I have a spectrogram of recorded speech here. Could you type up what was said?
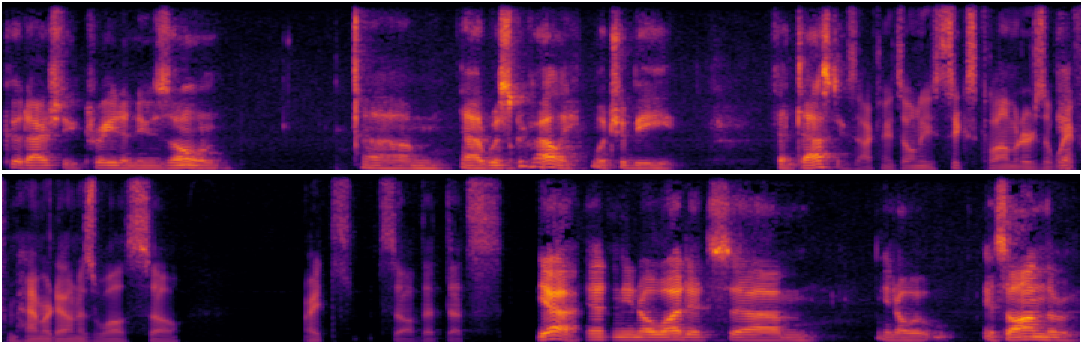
could actually create a new zone um, at Whisker Valley, which would be fantastic. Exactly. It's only six kilometers away yeah. from Hammerdown as well. So, right. So that that's yeah, and you know what? It's um, you know it's on the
